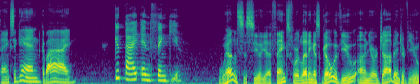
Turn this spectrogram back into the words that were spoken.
Thanks again. Goodbye. Goodbye and thank you. Well, Cecilia, thanks for letting us go with you on your job interview.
